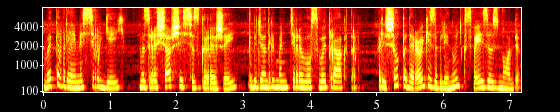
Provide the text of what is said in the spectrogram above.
В это время Сергей, возвращавшийся с гаражей, где он ремонтировал свой трактор, решил по дороге заглянуть к своей зазнобе.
